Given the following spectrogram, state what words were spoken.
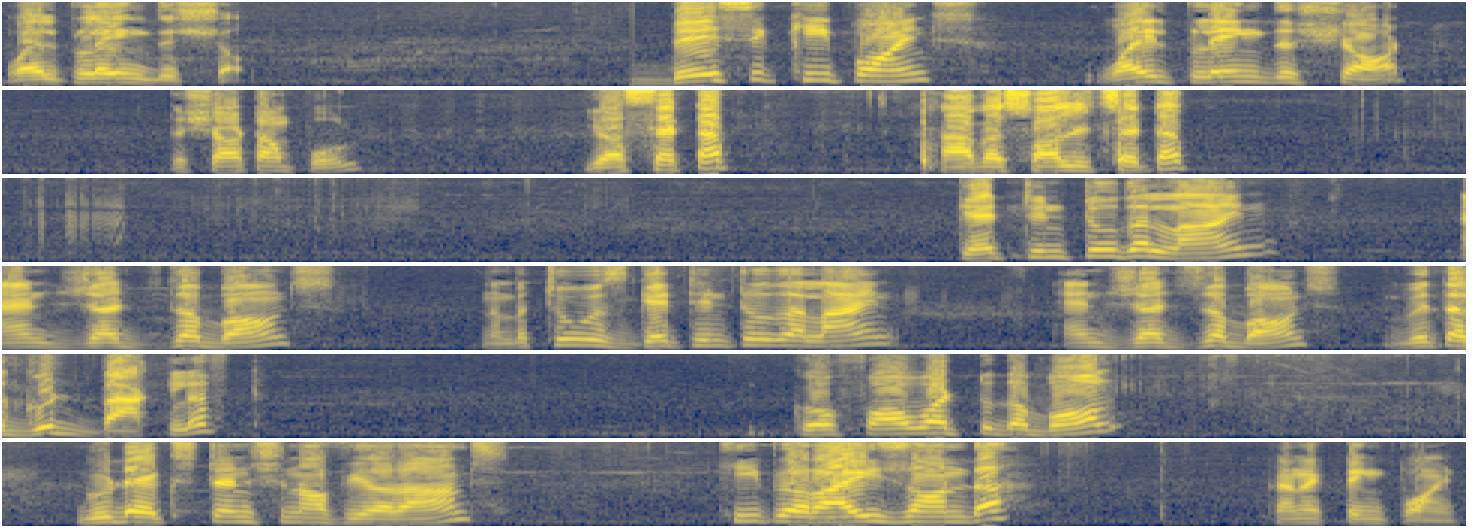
while playing this shot. Basic key points while playing this shot, the short arm pull, Your setup, have a solid setup. Get into the line and judge the bounce. Number two is get into the line and judge the bounce with a good back lift. Go forward to the ball, good extension of your arms. Keep your eyes on the connecting point.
